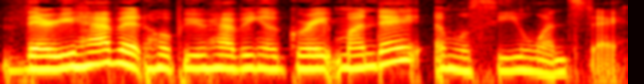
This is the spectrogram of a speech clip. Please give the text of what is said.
There you have it. Hope you're having a great Monday, and we'll see you Wednesday.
